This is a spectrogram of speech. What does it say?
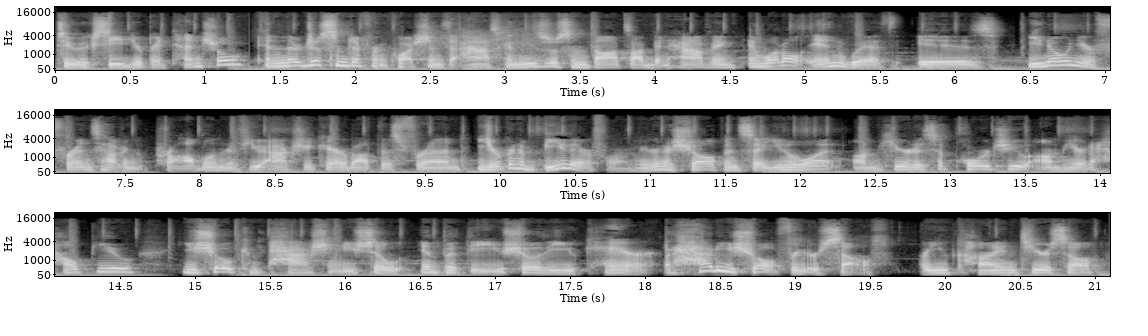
to exceed your potential? And they're just some different questions to ask. And these are some thoughts I've been having. And what I'll end with is you know, when your friend's having a problem, and if you actually care about this friend, you're gonna be there for them. You're gonna show up and say, you know what? I'm here to support you, I'm here to help you. You show compassion, you show empathy, you show that you care. But how do you show up for yourself? Are you kind to yourself?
